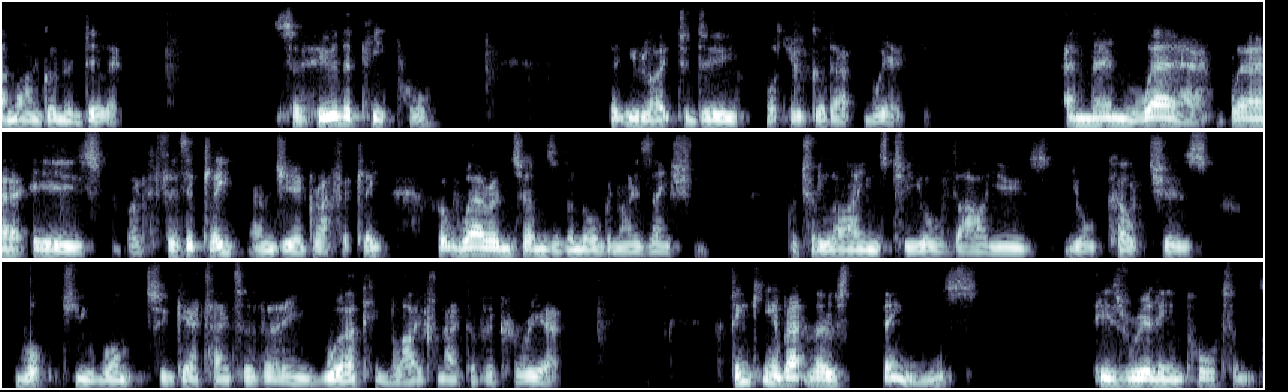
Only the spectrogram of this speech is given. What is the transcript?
am I going to do it? So who are the people that you like to do what you're good at with? And then where? Where is both physically and geographically, but where in terms of an organization, which aligns to your values, your cultures, what you want to get out of a working life and out of a career. Thinking about those things is really important.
